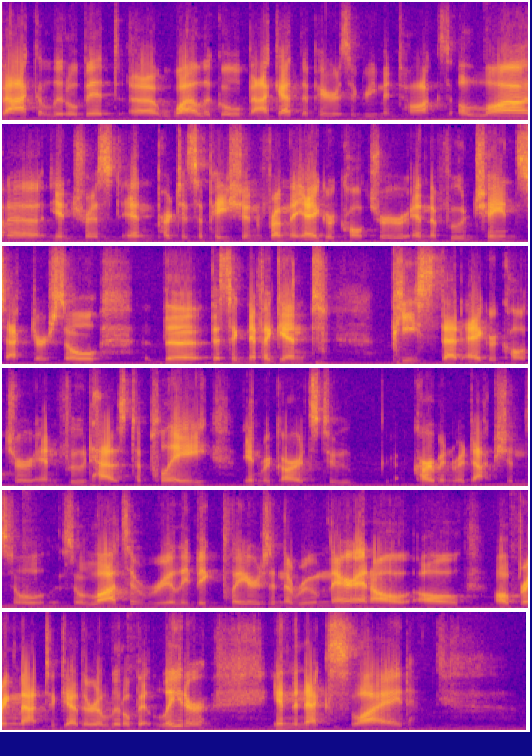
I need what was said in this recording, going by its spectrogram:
back a little bit uh, a while ago back at the paris agreement talks a lot of interest and participation from the agriculture and the food chain sector so the the significant piece that agriculture and food has to play in regards to carbon reduction. So so lots of really big players in the room there, and I'll I'll I'll bring that together a little bit later. In the next slide,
